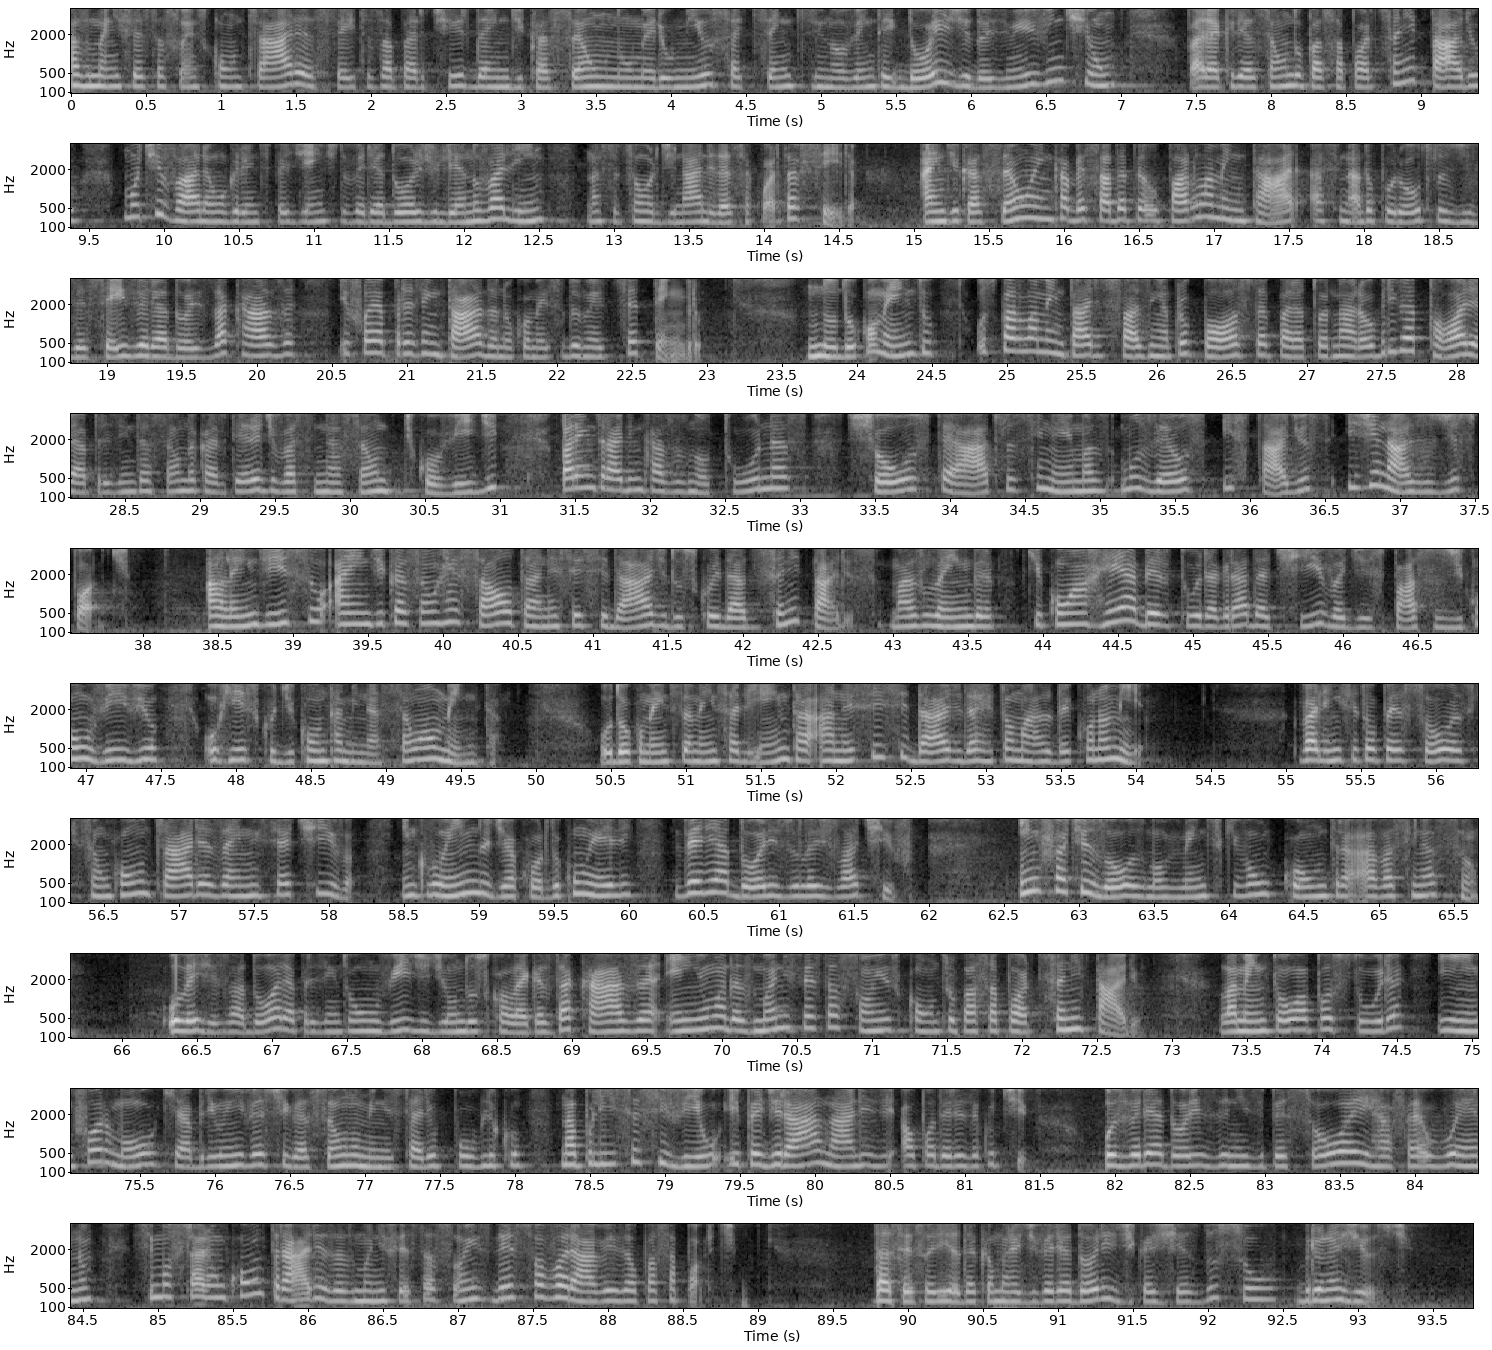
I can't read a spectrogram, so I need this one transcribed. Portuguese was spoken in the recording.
As manifestações contrárias feitas a partir da indicação número 1792 de 2021 para a criação do passaporte sanitário motivaram o grande expediente do vereador Juliano Valim na sessão ordinária desta quarta-feira. A indicação é encabeçada pelo parlamentar, assinada por outros 16 vereadores da Casa e foi apresentada no começo do mês de setembro. No documento, os parlamentares fazem a proposta para tornar obrigatória a apresentação da carteira de vacinação de Covid para entrar em casas noturnas, shows, teatros, cinemas, museus, estádios e ginásios de esporte. Além disso, a indicação ressalta a necessidade dos cuidados sanitários, mas lembra que com a reabertura gradativa de espaços de convívio, o risco de contaminação aumenta. O documento também salienta a necessidade da retomada da economia. Valim citou pessoas que são contrárias à iniciativa, incluindo, de acordo com ele, vereadores do Legislativo. Enfatizou os movimentos que vão contra a vacinação. O legislador apresentou um vídeo de um dos colegas da casa em uma das manifestações contra o passaporte sanitário. Lamentou a postura e informou que abriu investigação no Ministério Público, na Polícia Civil e pedirá análise ao Poder Executivo. Os vereadores Denise Pessoa e Rafael Bueno se mostraram contrários às manifestações desfavoráveis ao passaporte. Da assessoria da Câmara de Vereadores de Caxias do Sul, Bruna Giusti.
